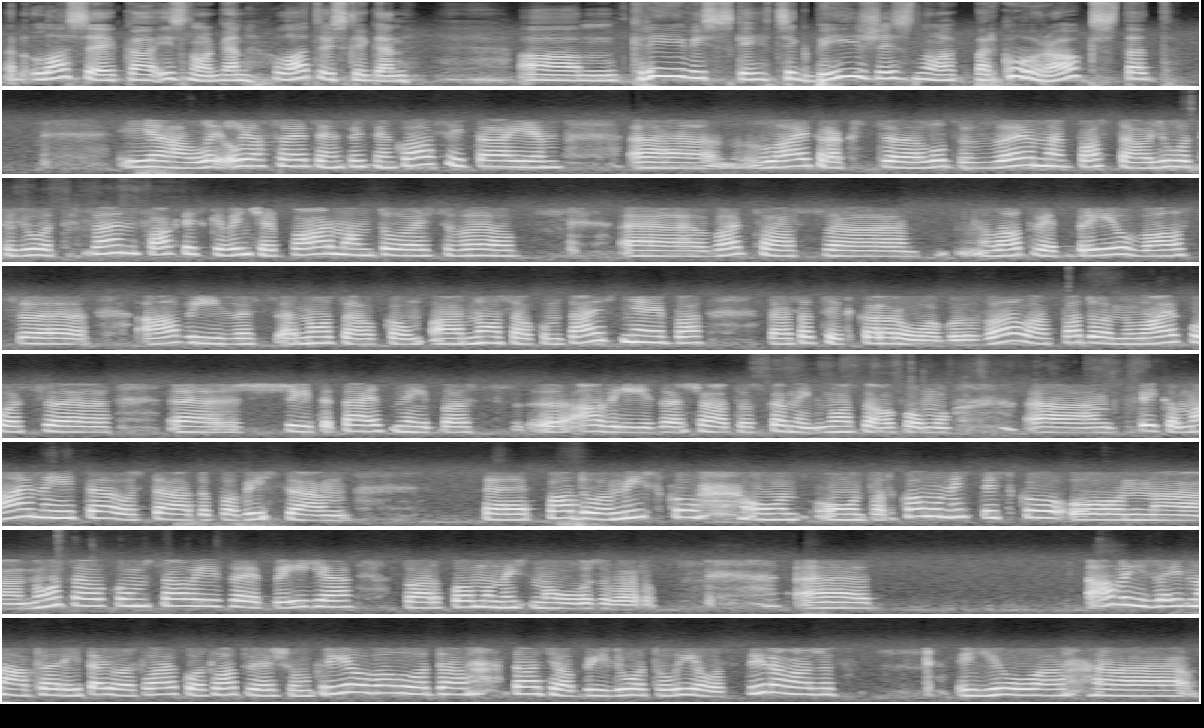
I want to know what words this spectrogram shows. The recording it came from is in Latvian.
lasēju, kā iznāk gan latviski, gan um, krīviski, cik bieži iznāk, par ko rakstat? Jā, li liels sveiciens visiem klausītājiem. Uh, laikraksts uh, Lūdzu Zeme pastāv ļoti, ļoti sen. Faktiski viņš ir pārmantojis vēl uh, Uh, vecās uh, Latvijas brīvu valsts uh, avīzes ar nosaukumu, ar nosaukumu taisnība, tā sacīt karogu. Vēlāk padomju laikos šī taisnības avīze ar šādu skanīgu nosaukumu tika mainīta uz tādu pavisam E, padomisku un, un pat komunistisku, un uh, nosaukums avīzē bija par komunisma uzvaru. Uh, avīze iznāca arī tajos laikos latviešu un krievu valodā. Tās jau bija ļoti lielas tirāžas, jo uh,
